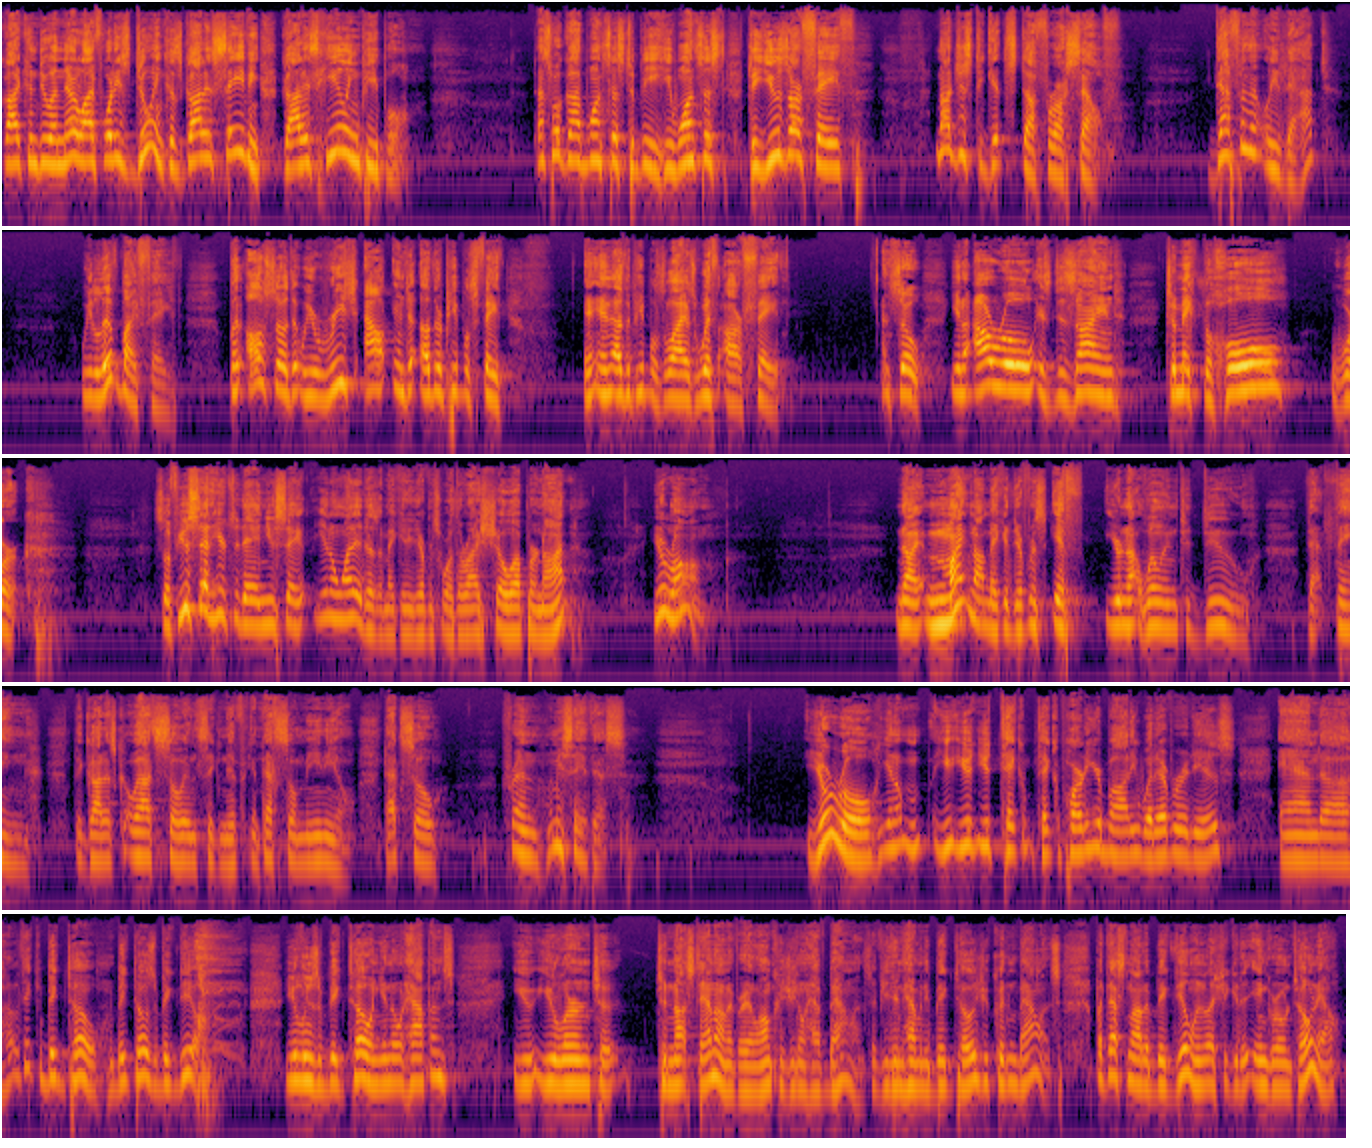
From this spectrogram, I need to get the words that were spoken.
God can do in their life what He's doing because God is saving, God is healing people. That's what God wants us to be. He wants us to use our faith not just to get stuff for ourselves. Definitely that. We live by faith, but also that we reach out into other people's faith, in other people's lives with our faith. And so, you know, our role is designed to make the whole work. So if you sit here today and you say, you know what, it doesn't make any difference whether I show up or not, you're wrong. Now, it might not make a difference if you're not willing to do that thing that God has. Well, that's so insignificant. That's so menial. That's so. Friend, let me say this. Your role, you know, you, you, you take, take a part of your body, whatever it is, and uh, I'll take a big toe. A big toe is a big deal. you lose a big toe, and you know what happens? You, you learn to, to not stand on it very long because you don't have balance. If you didn't have any big toes, you couldn't balance. But that's not a big deal unless you get an ingrown toenail.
